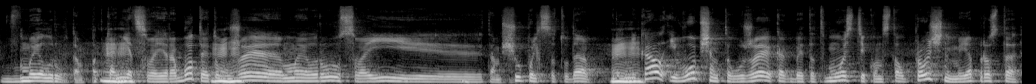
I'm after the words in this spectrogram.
в Mail.ru, там, под конец mm-hmm. своей работы, это mm-hmm. уже Mail.ru свои там щупальца туда проникал, mm-hmm. и, в общем-то, уже как бы этот мостик, он стал прочным, и я просто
